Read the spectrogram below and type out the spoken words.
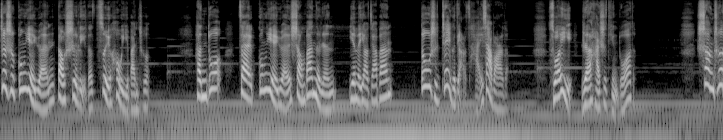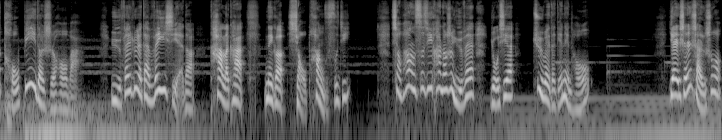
这是工业园到市里的最后一班车，很多在工业园上班的人因为要加班，都是这个点才下班的，所以人还是挺多的。上车投币的时候吧，宇飞略带威胁的看了看那个小胖子司机，小胖子司机看到是宇飞，有些惧畏的点点头。眼神闪烁，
